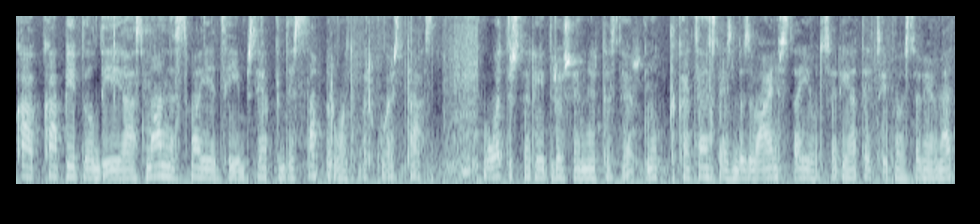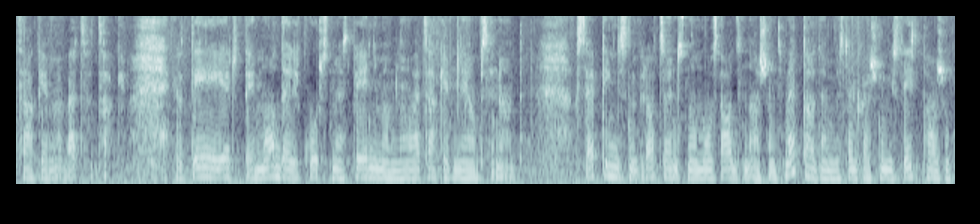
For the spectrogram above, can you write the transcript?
kā, kā piepildījās manas vajadzības, ja, kad es saprotu, par ko es stāstu. Otrs arī droši vien ir tas, ir, nu, censties bez vainas sajūtas arī attiecībā uz saviem vecākiem vai vecvecākiem. Jo tie ir tie modeļi, kurus mēs pieņemam no vecākiem neapzināti. 70% no mūsu audzināšanas metodēm mēs vienkārši viņus izpaužam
